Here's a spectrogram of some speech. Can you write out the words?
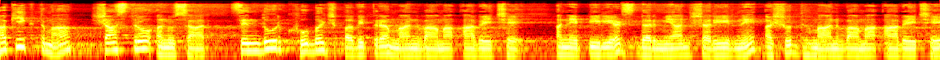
હકીકતમાં શાસ્ત્રો અનુસાર સિંદૂર ખૂબ જ પવિત્ર માનવામાં આવે છે અને પીરિયડ્સ દરમિયાન શરીરને અશુદ્ધ માનવામાં આવે છે,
